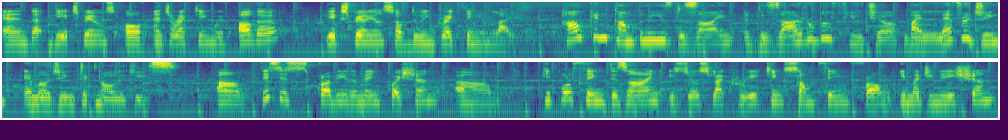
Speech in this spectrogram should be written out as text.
and the experience of interacting with other, the experience of doing great things in life. How can companies design a desirable future by leveraging emerging technologies? Um, this is probably the main question. Um, people think design is just like creating something from imagination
